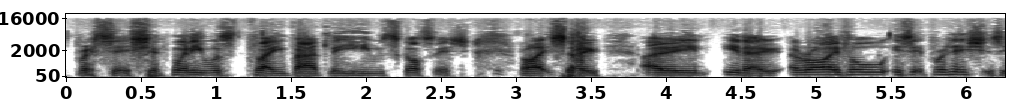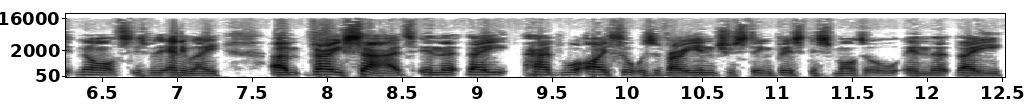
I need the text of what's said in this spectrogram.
British, and when he was playing badly, he was Scottish, right? So, I mean, you know, Arrival is it British? Is it not? Is it, anyway, um, very sad in that they had what I thought was a very interesting business model in that they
